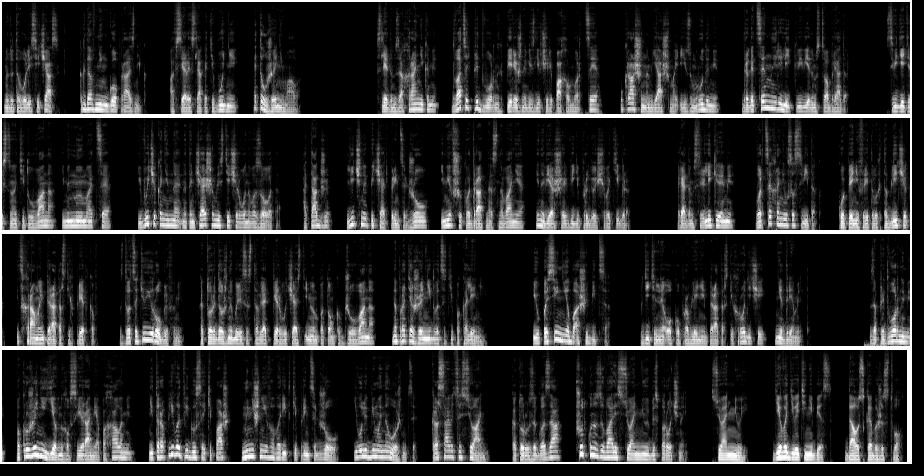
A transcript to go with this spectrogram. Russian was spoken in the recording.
Но до того ли сейчас, когда в Нинго праздник, а в серой слякоти будни это уже немало. Следом за охранниками 20 придворных бережно везли в черепаховом ларце, украшенном яшмой и изумрудами, драгоценные реликвии ведомства обрядов, свидетельство на титул Вана, именуемое Ц, и вычеканенное на тончайшем листе червоного золота, а также личную печать принца Джоу, имевшую квадратное основание и навершие в виде прыгающего тигра. Рядом с реликвиями в ларце хранился свиток, копия нефритовых табличек из храма императорских предков, с двадцатью иероглифами, которые должны были составлять первую часть имен потомков Джоувана на протяжении двадцати поколений. И упаси небо ошибиться, бдительное око управления императорских родичей не дремлет. За придворными, в окружении евнухов с веерами и опахалами, неторопливо двигался экипаж нынешней фаворитки принца Джоу, его любимой наложницы, красавицы Сюань, которую за глаза в шутку называли Сюаннюй Беспорочной. Сюаннюй, Дева Девяти Небес, даосское божество.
